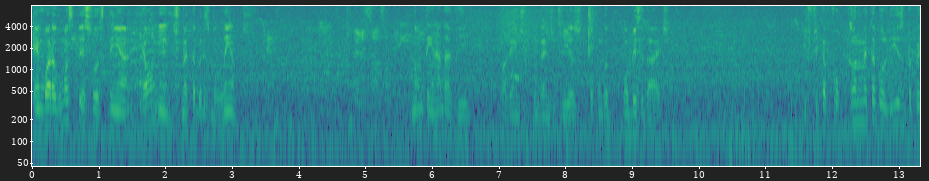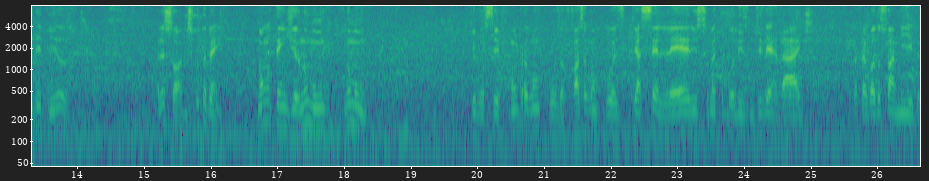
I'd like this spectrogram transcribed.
Embora algumas pessoas tenham realmente metabolismo lento, não tem nada a ver com ganho de, com ganho de peso ou com, com obesidade. E fica focando no metabolismo para perder peso. Olha só, me escuta bem. Não tem dinheiro no mundo, no mundo, que você compre alguma coisa, faça alguma coisa que acelere seu metabolismo de verdade, para pegar da sua amiga,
